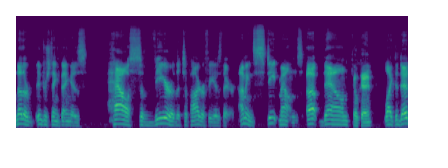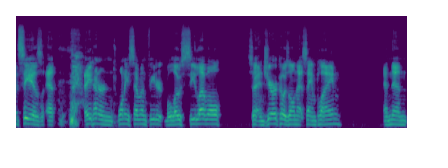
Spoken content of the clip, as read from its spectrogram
Another interesting thing is how severe the topography is there. I mean, steep mountains, up, down, okay. like the Dead Sea is at 827 feet below sea level. So, and Jericho is on that same plane. And then,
